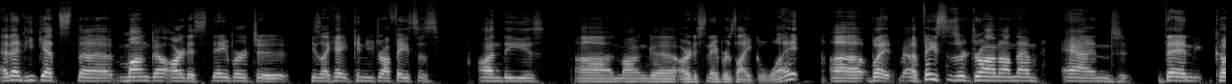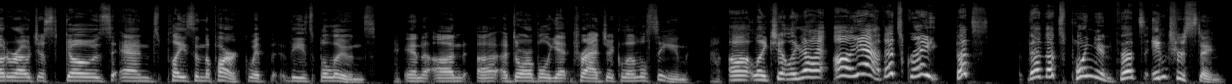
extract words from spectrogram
And then he gets the manga artist neighbor to he's like, "Hey, can you draw faces on these?" Uh manga artist neighbor's like, "What?" Uh but uh, faces are drawn on them and then Kotaro just goes and plays in the park with these balloons in an uh, adorable yet tragic little scene. Uh like shit like that. Oh yeah, that's great. That's that that's poignant. That's interesting.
